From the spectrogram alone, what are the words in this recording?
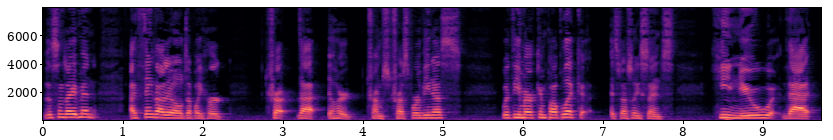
this indictment, I think that it'll definitely hurt tr- that it'll hurt Trump's trustworthiness with the American public, especially since he knew that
